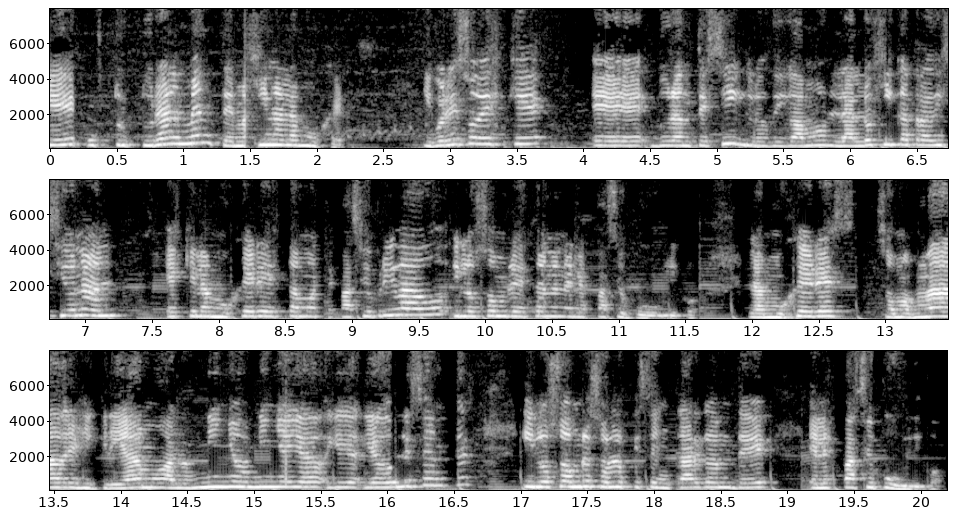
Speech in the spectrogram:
que estructuralmente imagina a las mujeres. Y por eso es que eh, durante siglos, digamos, la lógica tradicional es que las mujeres estamos en el espacio privado y los hombres están en el espacio público. Las mujeres somos madres y criamos a los niños, niñas y, adolescentes y los hombres son los que se encargan del el espacio público.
